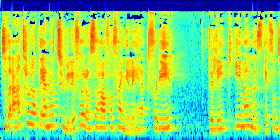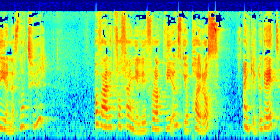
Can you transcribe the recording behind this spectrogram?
Så det, jeg tror at det er naturlig for oss å ha forfengelighet fordi det ligger i menneskets og dyrenes natur å være litt forfengelig, for at vi ønsker å pare oss. Enkelt og greit.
